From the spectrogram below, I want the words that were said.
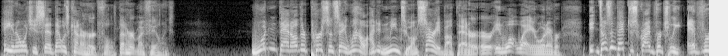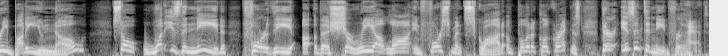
"Hey, you know what you said? That was kind of hurtful. That hurt my feelings." Wouldn't that other person say, "Wow, I didn't mean to. I'm sorry about that," or, or in what way, or whatever? It, doesn't that describe virtually everybody you know? So, what is the need for the uh, the Sharia law enforcement squad of political correctness? There isn't a need for that.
